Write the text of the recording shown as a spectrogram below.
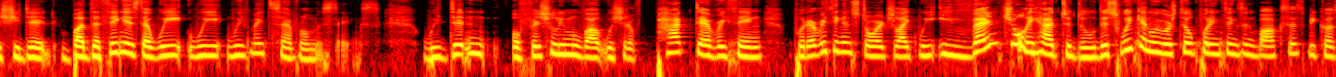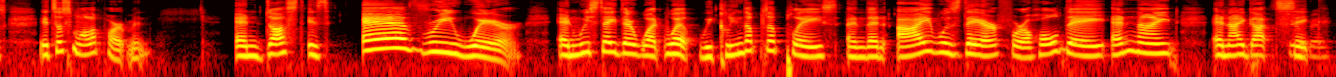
She did but the thing is that we we we've made several mistakes we didn't officially move out we should have packed everything put everything in storage like we eventually had to do this weekend we were still putting things in boxes because it's a small apartment and dust is everywhere and we stayed there what well we cleaned up the place and then i was there for a whole day and night and i got sick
